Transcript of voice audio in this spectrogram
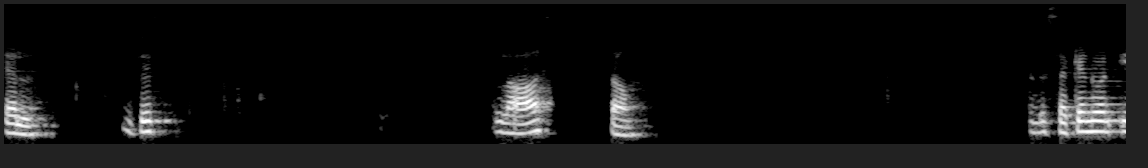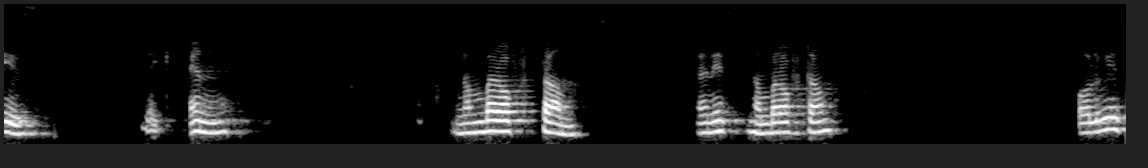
L which is last term and the second one is like n number of terms. N is number of term. Always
